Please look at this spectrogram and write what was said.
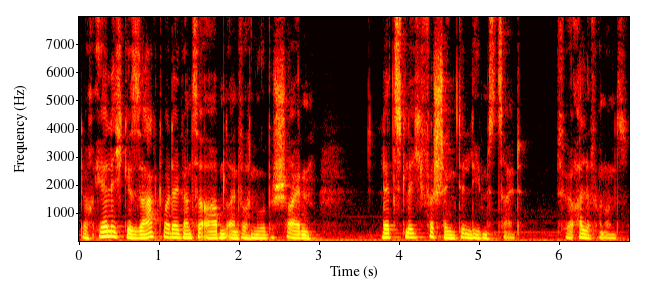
Doch ehrlich gesagt war der ganze Abend einfach nur bescheiden. Letztlich verschenkte Lebenszeit. Für alle von uns.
